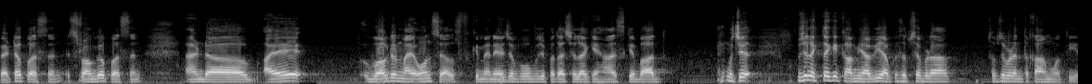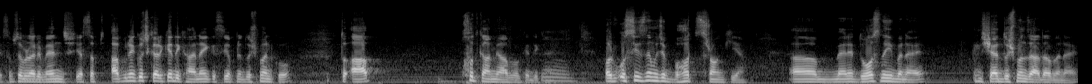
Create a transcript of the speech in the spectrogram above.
better person stronger person and I work on my own self कि मैंने जब वो मुझे पता चला कि हाँ इसके बाद मुझे मुझे लगता है कि कामयाबी आपका सबसे बड़ा सबसे बड़ा इंतकाम होती है सबसे बड़ा रिवेंज या सब आपने कुछ करके दिखाना है किसी अपने दुश्मन को तो आप खुद कामयाब होकर दिखाएँ। और उस चीज़ ने मुझे बहुत स्ट्रॉन्ग किया। अ, मैंने दोस्त नहीं बनाए शायद दुश्मन ज़्यादा बनाए।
